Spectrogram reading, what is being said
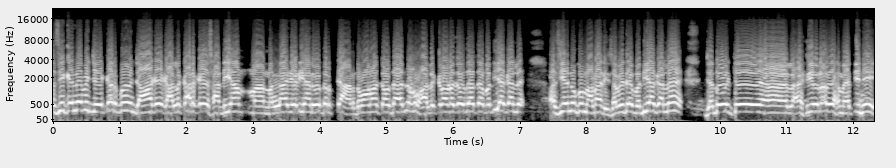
ਅਸੀਂ ਕਹਿੰਦੇ ਵੀ ਜੇਕਰ ਕੋਈ ਜਾ ਕੇ ਗੱਲ ਕਰਕੇ ਸਾਡੀਆਂ ਮੰਗਾਂ ਜਿਹੜੀਆਂ ਨੇ ਉਧਰ ਧਿਆਨ ਦਿਵਾਉਣਾ ਚਾਹੁੰਦਾ ਇਹਨਾਂ ਨੂੰ ਹੱਲ ਕਰਾਉਣਾ ਚਾਹੁੰਦਾ ਤਾਂ ਵਧੀਆ ਗੱਲ ਹੈ। ਅਸੀਂ ਇਹਨੂੰ ਕੋਈ ਮਾੜਾ ਨਹੀਂ ਸਮਝਦੇ, ਵਧੀਆ ਗੱਲ ਹੈ। ਜਦੋਂ ਇੱਥੇ ਅਸੀਂ ਉਹਨਾਂ ਦੇ ਹਮਾਇਤੀ ਨਹੀਂ,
